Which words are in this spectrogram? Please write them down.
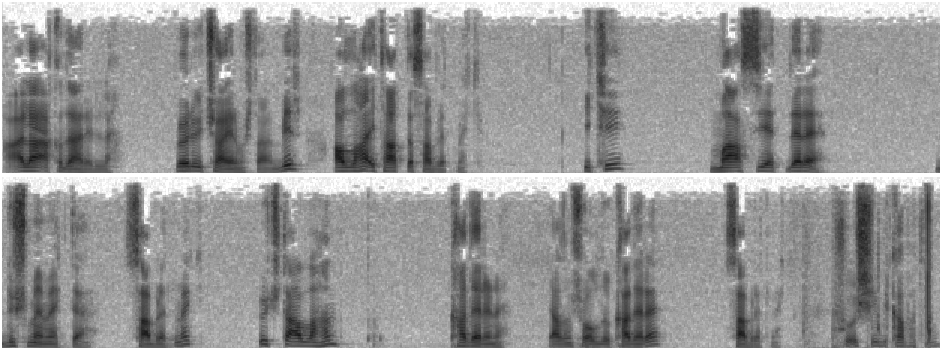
ala akdarillah. Böyle üçe ayırmışlar. Bir, Allah'a itaatte sabretmek. İki, masiyetlere düşmemekte sabretmek. Üç de Allah'ın kaderine, yazmış olduğu kadere sabretmek. Şu ışığı bir kapatayım.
